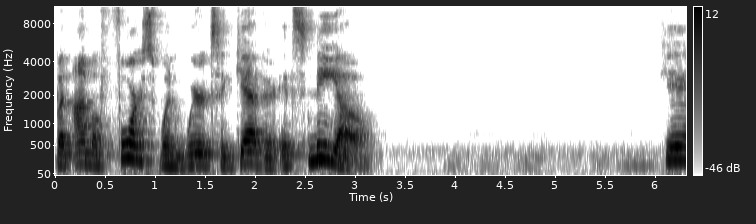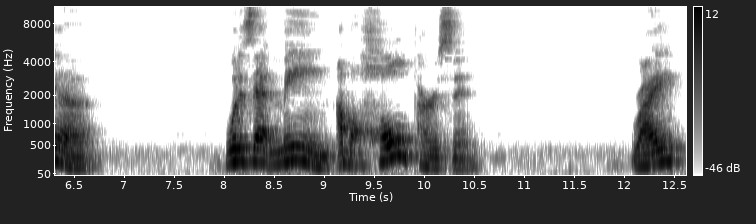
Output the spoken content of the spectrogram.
but I'm a force when we're together. It's Neo. Yeah. What does that mean? I'm a whole person, right?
